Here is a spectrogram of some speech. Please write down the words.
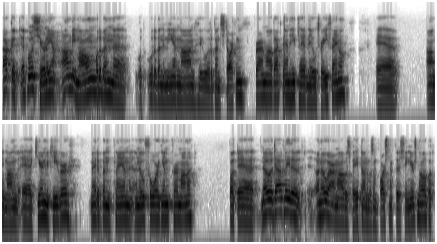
it, it was surely Andy Mallon would have been the would, would have been the main man who would have been starting for Armagh back then. He played in the 03 final. Uh, Andy Mallon, uh, Kieran McKeever might have been playing in 04 again for Armagh. But uh, no, definitely the I know Armagh was beat and it was unfortunate for the seniors and all, but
